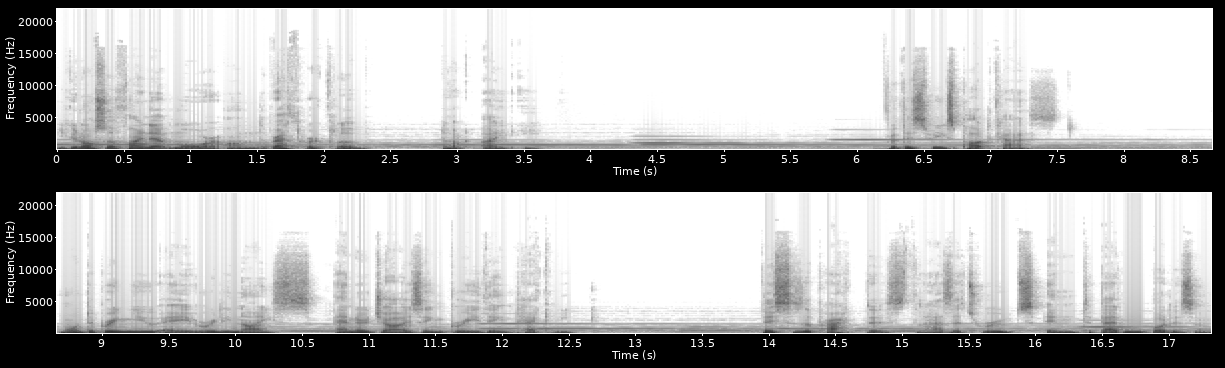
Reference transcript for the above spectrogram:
you can also find out more on thebreathworkclub.ie. For this week's podcast, I want to bring you a really nice, energizing breathing technique this is a practice that has its roots in Tibetan Buddhism,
